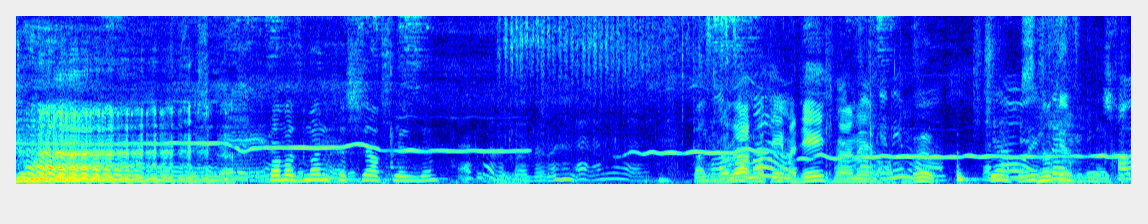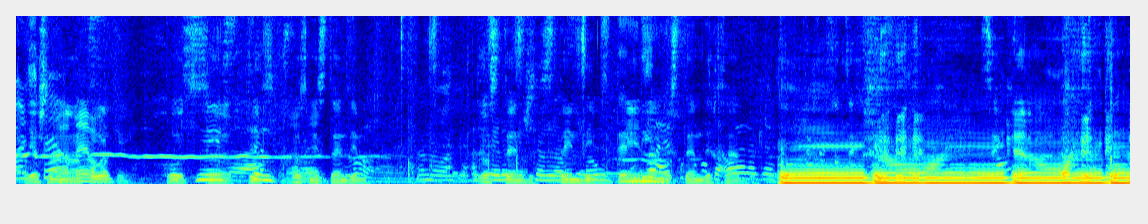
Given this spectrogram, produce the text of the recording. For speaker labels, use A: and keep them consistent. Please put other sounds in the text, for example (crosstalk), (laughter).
A: (laughs) כמה זמן חשבתי על זה?
B: גדולה לא לא, אחותי, מדהית, מהמם.
A: כן, כן.
C: סנוקר.
D: יש לנו הכל אה, חוץ מסטנדים. לא סטנד, סטנדים. סטנדים. סטנד אחד.
A: לא, זה
C: קרמה.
